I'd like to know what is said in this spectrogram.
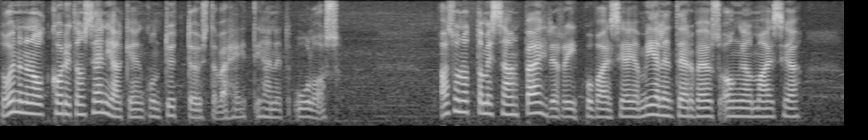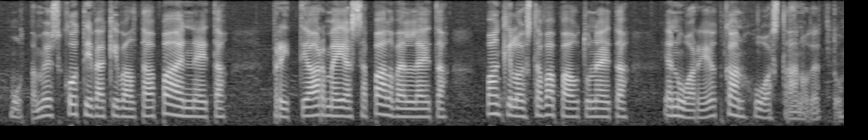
Toinen on ollut koditon sen jälkeen, kun tyttöystävä heitti hänet ulos. Asunnottomissa on päihderiippuvaisia ja mielenterveysongelmaisia, mutta myös kotiväkivaltaa paenneita, brittiarmeijassa palvelleita, vankiloista vapautuneita ja nuoria, jotka on huostaan otettu.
